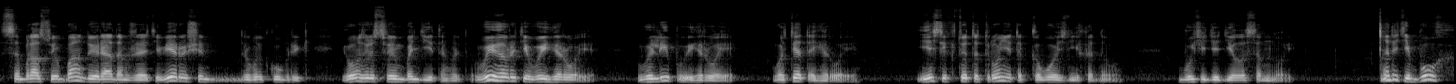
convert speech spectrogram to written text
собрал свою банду, и рядом же эти верующие, другой кубрик. И он говорит своим бандитам, говорит, вы говорите, вы герои, вы липовые герои, вот это герои. И если кто-то тронет так кого из них одного, будете дело со мной. Смотрите, Бог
